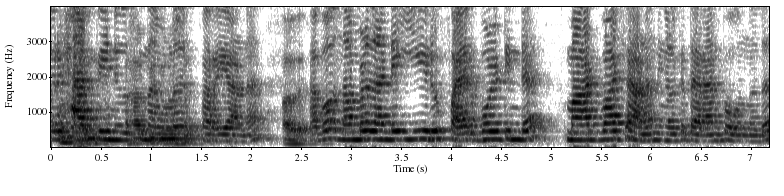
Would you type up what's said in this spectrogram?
ഒരു ഹാപ്പി ന്യൂസ് നമ്മൾ. പറയാണ്. അപ്പോൾ നമ്മൾ തന്റെ ഈ ഒരു ഫയർ ബോൾട്ടിന്റെ സ്മാർട്ട് വാച്ച് ആണ് നിങ്ങൾക്ക് തരാൻ പോകുന്നത്.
